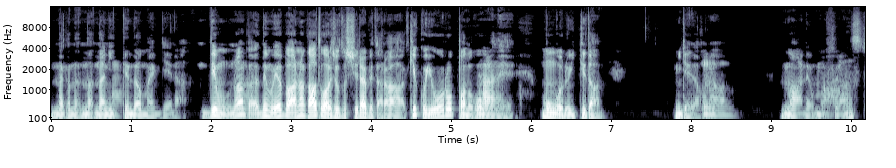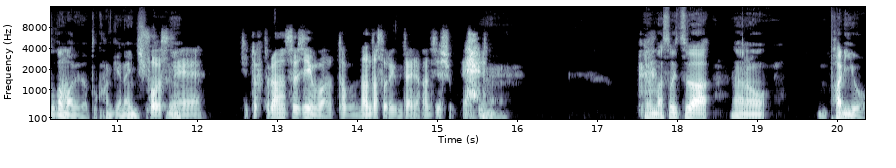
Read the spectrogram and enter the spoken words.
なんかな、な、何言ってんだお前みたいな。でもなんか、でもやっぱなんか後からちょっと調べたら、結構ヨーロッパの方まはでモンゴル行ってたみたいだから。うん。まあでもまあフランスとかまでだと関係ないんでしょそうです。ね。きっとフランス人は多分なんだそれみたいな感じでしょうね。うんでまあそいつは、あの、パリを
